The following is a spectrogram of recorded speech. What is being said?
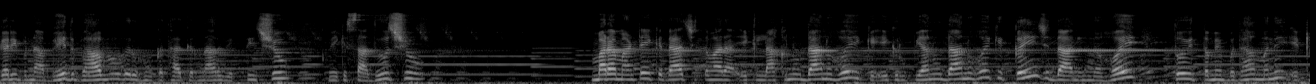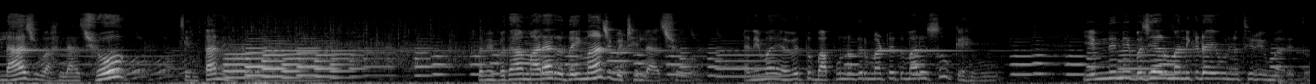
ગરીબના ભેદભાવ વગર હું કથા કરનાર વ્યક્તિ છું. હું એક સાધુ છું. મારા માટે કદાચ તમારા એક લાખનું દાન હોય કે એક રૂપિયાનું દાન હોય કે કંઈ જ દાન ન હોય, તોય તમે બધા મને એટલા જ વહાલા છો. ચિંતા નહીં તમે બધા મારા હૃદયમાં જ બેઠેલા છો. અને એમાં હવે તો બાપુનગર માટે તો મારે શું કહેવું? એમને મેં બજારમાં નીકળાય એવું નથી રહ્યું મારે તો.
